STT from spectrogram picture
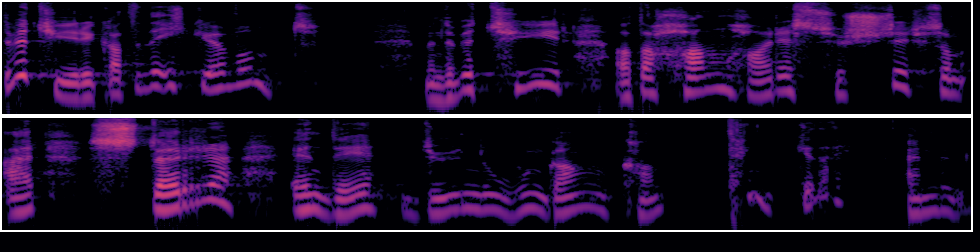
Det betyr ikke at det ikke gjør vondt. Men det betyr at han har ressurser som er større enn det du noen gang kan tenke deg er mulig.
